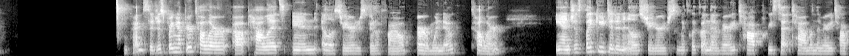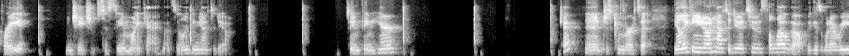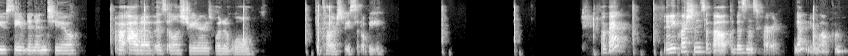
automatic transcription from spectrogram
Okay, so just bring up your color uh, palette in Illustrator. Just go to File or Window, Color. And just like you did in Illustrator, you're just to click on the very top preset tab on the very top right and change it to CMYK. That's the only thing you have to do. Same thing here. Okay, and it just converts it. The only thing you don't have to do it to is the logo because whatever you saved it into, uh, out of as Illustrator is what it will, the color space it'll be. Okay, any questions about the business card? Yep, you're welcome.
